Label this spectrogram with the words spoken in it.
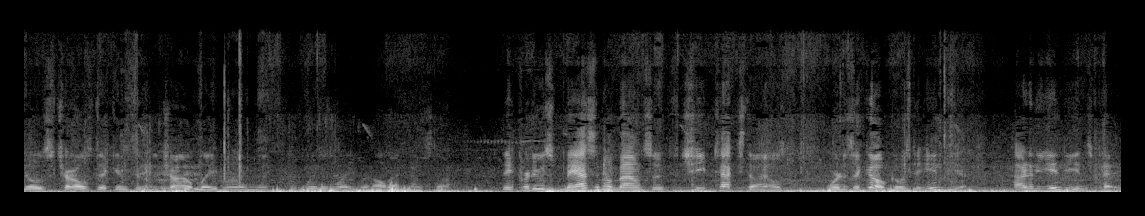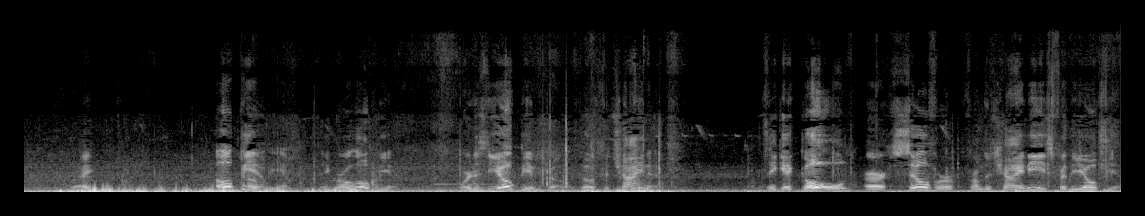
knows Charles Dickens and the child labor and the women labor and all that kind of stuff. They produce massive amounts of cheap textiles. Where does it go? It goes to India. How do the Indians pay? Right? Opium. opium. They grow opium. Where does the opium go? It goes to China. They get gold or silver from the Chinese for the opium.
